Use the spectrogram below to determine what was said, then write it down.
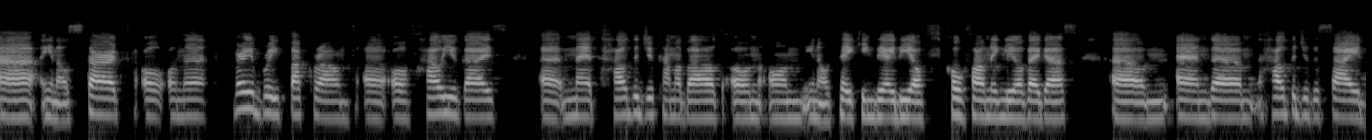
uh, you know start on a very brief background uh, of how you guys uh, met, how did you come about on on you know taking the idea of co-founding LeoVegas, um, and um, how did you decide?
